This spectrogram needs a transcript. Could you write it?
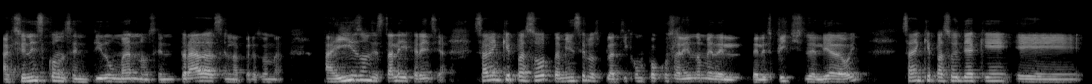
Acciones con sentido humano, centradas en la persona. Ahí es donde está la diferencia. ¿Saben qué pasó? También se los platico un poco saliéndome del, speech del día de hoy. ¿Saben qué pasó el día que eh,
